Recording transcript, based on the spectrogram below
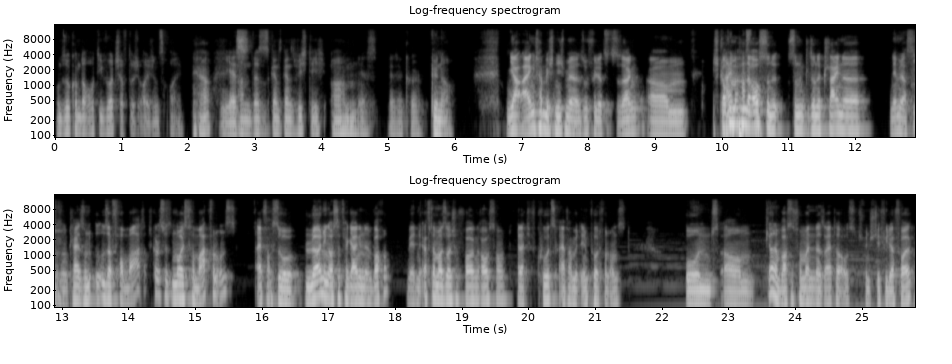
und so kommt auch die Wirtschaft durch euch ins Rollen. Ja, yes. Um, ähm, das ist ganz, ganz wichtig. Um, ähm, yes, sehr, sehr cool. Genau. Ja, eigentlich habe ich nicht mehr so viel dazu zu sagen. Ähm, ich glaube, wir machen daraus so eine, so, eine, so eine kleine, nennen wir das, so ein kleines, so unser Format. Ich glaube, das wird ein neues Format von uns. Einfach so Learning aus der vergangenen Woche. Wir werden öfter mal solche Folgen raushauen. Relativ kurz, einfach mit Input von uns. Und ähm, ja, dann war es das von meiner Seite aus. Ich wünsche dir viel Erfolg.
